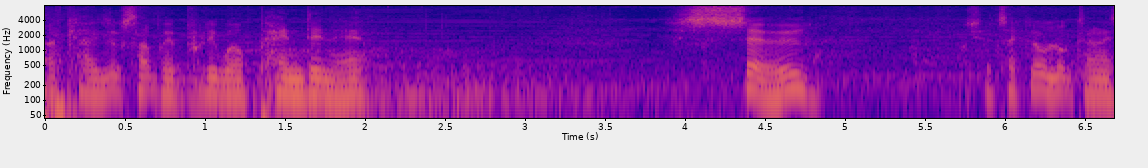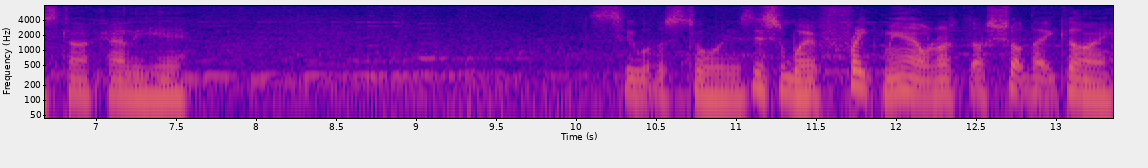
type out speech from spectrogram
Okay, looks like we're pretty well penned in here. So, should take a little look down this dark alley here. See what the story is. This is where it freaked me out when I, I shot that guy.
